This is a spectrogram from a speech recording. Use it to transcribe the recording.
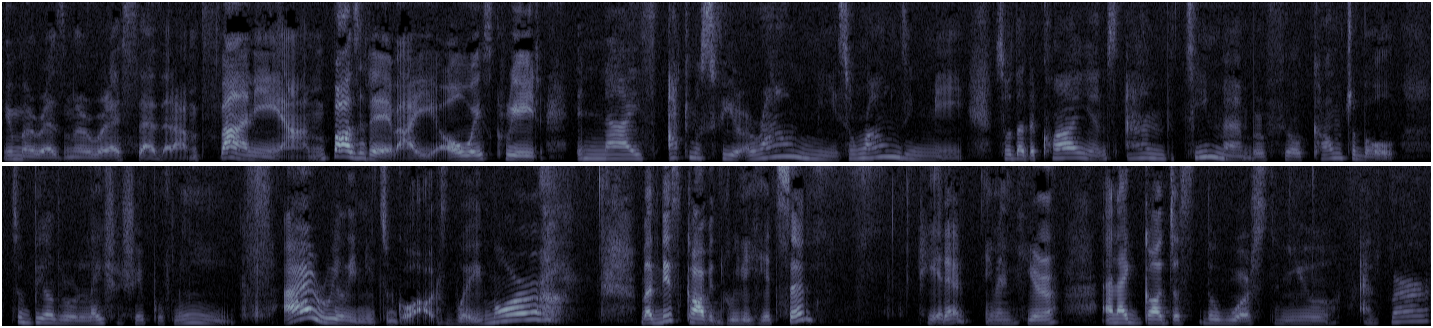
in my resume where I said that I'm funny, I'm positive, I always create a nice atmosphere around me, surrounding me, so that the clients and the team member feel comfortable to build a relationship with me. I really need to go out way more. but this COVID really hits it. Hit it, even here. And I got just the worst news ever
